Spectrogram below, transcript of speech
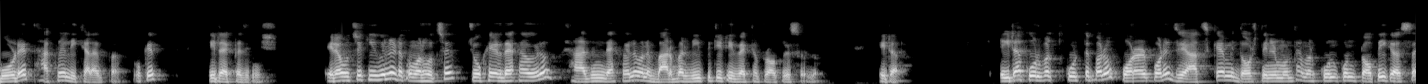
বোর্ডে থাকলে লিখে রাখবা ওকে এটা একটা জিনিস। এটা হচ্ছে কি হলো? এটা তোমার হচ্ছে চোখের দেখা হইল, সারাদিন দেখা হইল মানে বারবার রিপিটেটিভ একটা প্রগ্রেস হইল। এটা। এটা করবার করতে পারো পড়ার পরে যে আজকে আমি দশ দিনের মধ্যে আমার কোন কোন টপিক আছে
